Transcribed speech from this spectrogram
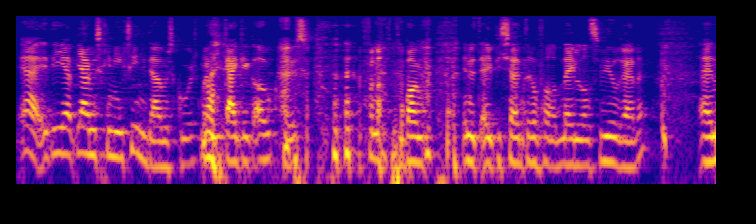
ja, die heb jij misschien niet gezien, die dameskoers. Maar die kijk ik ook dus vanaf de bank in het epicentrum van het Nederlandse wielrennen. En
